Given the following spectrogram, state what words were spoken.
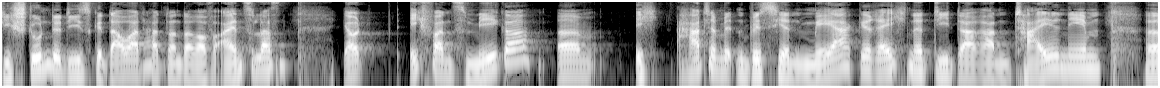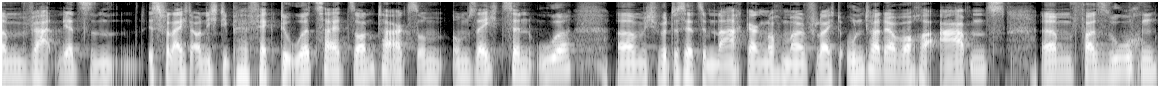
die Stunde, die es gedauert hat, dann darauf einzulassen. Ja, und ich fand's mega. Ähm, ich hatte mit ein bisschen mehr gerechnet, die daran teilnehmen. Ähm, wir hatten jetzt, ist vielleicht auch nicht die perfekte Uhrzeit sonntags um, um 16 Uhr. Ähm, ich würde es jetzt im Nachgang nochmal vielleicht unter der Woche abends ähm, versuchen.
